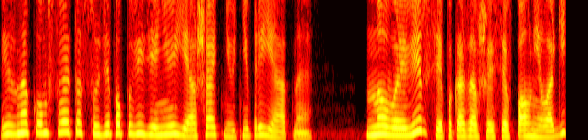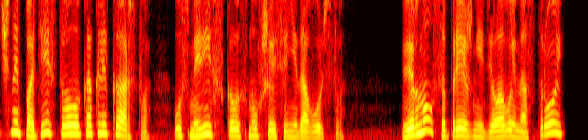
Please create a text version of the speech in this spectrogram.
И знакомство это, судя по поведению Яши, отнюдь неприятное. Новая версия, показавшаяся вполне логичной, подействовала как лекарство, усмирив всколыхнувшееся недовольство. Вернулся прежний деловой настрой,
